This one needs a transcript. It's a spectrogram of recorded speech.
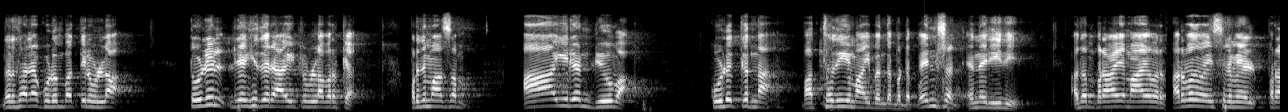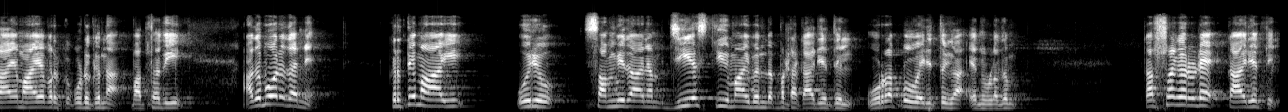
നിർധന കുടുംബത്തിലുള്ള തൊഴിൽ രഹിതരായിട്ടുള്ളവർക്ക് പ്രതിമാസം ആയിരം രൂപ കൊടുക്കുന്ന പദ്ധതിയുമായി ബന്ധപ്പെട്ട് പെൻഷൻ എന്ന രീതിയിൽ അതും പ്രായമായവർ അറുപത് വയസ്സിന് മേൽ പ്രായമായവർക്ക് കൊടുക്കുന്ന പദ്ധതി. അതുപോലെ തന്നെ കൃത്യമായി ഒരു സംവിധാനം ജി എസ് ടിയുമായി ബന്ധപ്പെട്ട കാര്യത്തിൽ ഉറപ്പ് വരുത്തുക എന്നുള്ളതും കർഷകരുടെ കാര്യത്തിൽ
